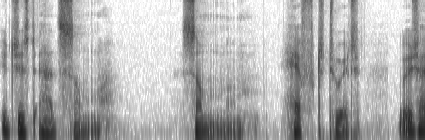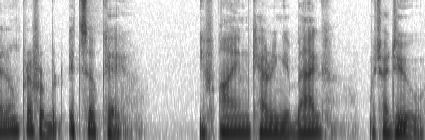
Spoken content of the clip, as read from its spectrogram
it just adds some some um, heft to it, which I don't prefer, but it's okay. If I'm carrying a bag, which I do,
